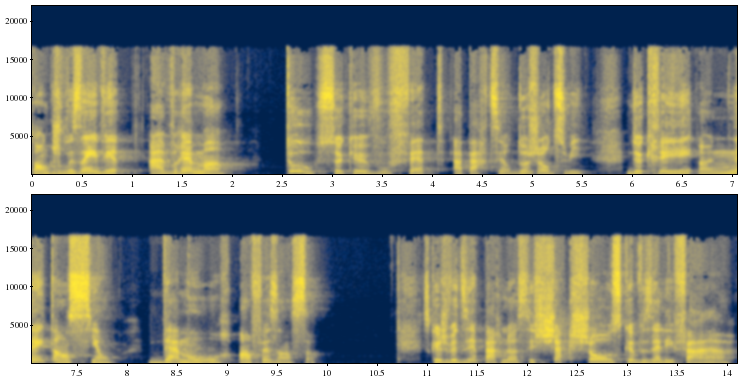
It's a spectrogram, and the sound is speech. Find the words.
Donc, je vous invite à vraiment tout ce que vous faites à partir d'aujourd'hui, de créer une intention d'amour en faisant ça. Ce que je veux dire par là, c'est chaque chose que vous allez faire,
